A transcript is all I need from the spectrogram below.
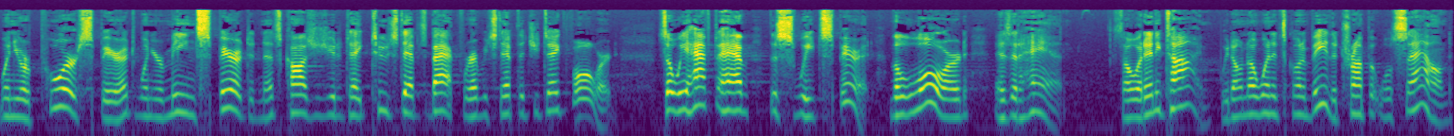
when your poor spirit, when your mean spiritedness causes you to take two steps back for every step that you take forward. So we have to have the sweet spirit. The Lord is at hand. So at any time, we don't know when it's going to be, the trumpet will sound.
